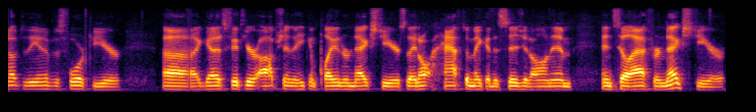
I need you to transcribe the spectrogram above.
up to the end of his fourth year. Uh, got his fifth year option that he can play under next year, so they don't have to make a decision on him until after next year.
